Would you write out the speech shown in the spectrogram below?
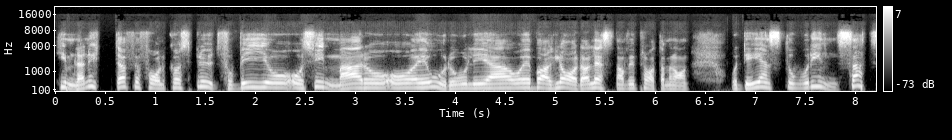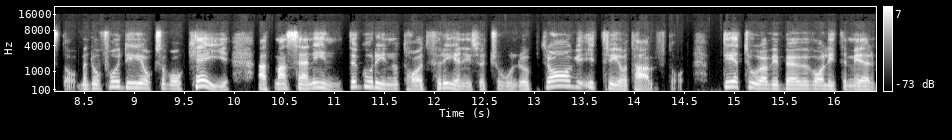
himla nytta för folk har sprutfobi och, och svimmar och, och, är oroliga och är bara glada och ledsna och vill prata med någon. Och det är en stor insats då, men då får det också vara okej okay, att man sen inte går in och tar ett föreningsförtroendeuppdrag i tre och ett halvt år. Det tror jag vi behöver vara lite mer,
